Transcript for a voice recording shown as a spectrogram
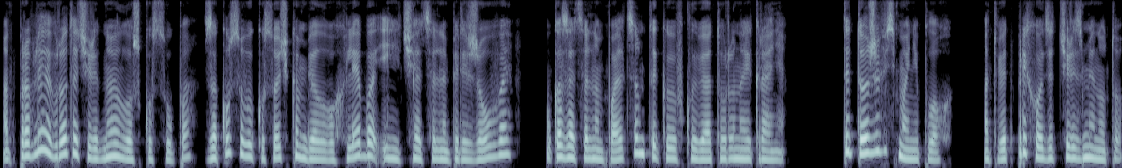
Отправляю в рот очередную ложку супа, закусываю кусочком белого хлеба и, тщательно пережевывая, указательным пальцем тыкаю в клавиатуру на экране. «Ты тоже весьма неплох». Ответ приходит через минуту.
